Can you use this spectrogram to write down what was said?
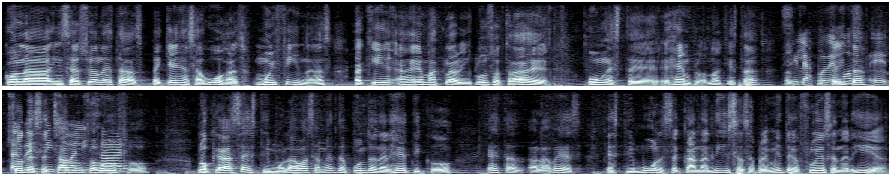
con la inserción de estas pequeñas agujas muy finas, aquí es más claro, incluso traje un este, ejemplo, ¿no? Aquí está. Si las podemos eh, tal vez un solo uso. Lo que hace es estimular básicamente el punto energético. Esta a la vez estimula, se canaliza, se permite que fluya esa energía.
